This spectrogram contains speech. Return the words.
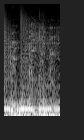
Mm-hmm.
